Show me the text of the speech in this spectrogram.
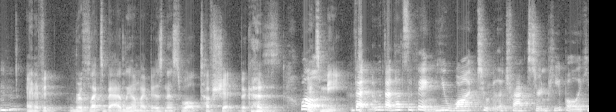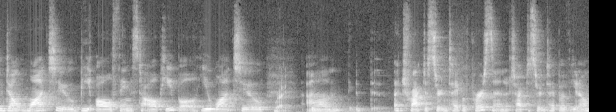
Mm-hmm. And if it reflects badly on my business, well, tough shit because well, it's me. That that that's the thing. You want to attract certain people. Like you don't want to be all things to all people. You want to right. Um, attract a certain type of person, attract a certain type of, you know,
